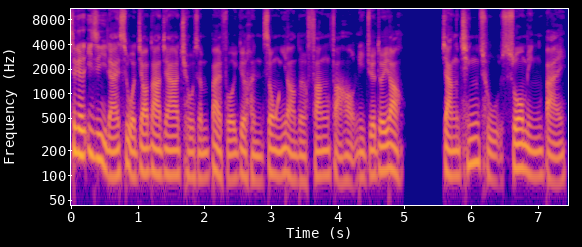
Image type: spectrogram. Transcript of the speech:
这个一直以来是我教大家求神拜佛一个很重要的方法哈，你绝对要讲清楚、说明白，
